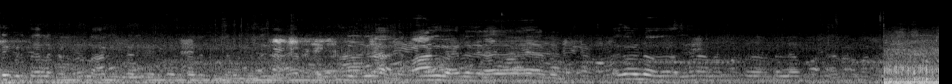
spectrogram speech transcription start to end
ಗಾಡಿ ಬಿಡ್ತಾ ಇಲ್ಲ ಕಂಟ್ರೋಲ್ ಆಗಿ ಗಾಡಿ ಹಿಡ್ಕೊಂಡು ತಗೊಂಡು ಅದೇನೋ ನಮ್ಮ ಮಕ್ಕಳು ಆಮೇಲೆ ನಮ್ಮ ಮಕ್ಕಳು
